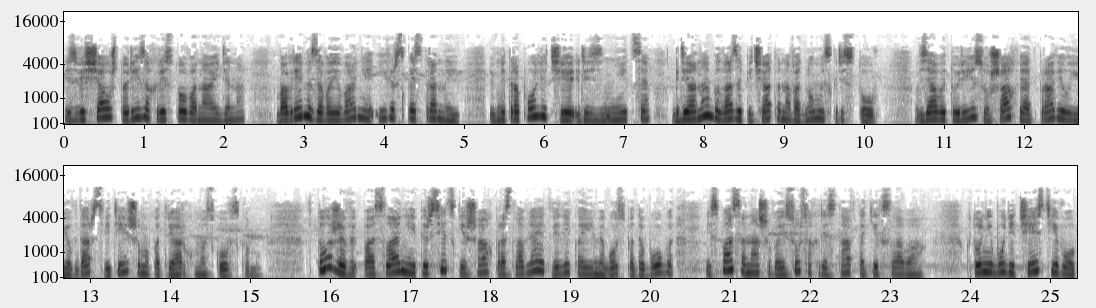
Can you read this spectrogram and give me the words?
извещал, что риза Христова найдена во время завоевания Иверской страны в метрополиче Резнице, где она была запечатана в одном из крестов. Взяв эту ризу, шах и отправил ее в дар святейшему патриарху московскому. В то же послании персидский шах прославляет великое имя Господа Бога и Спаса нашего Иисуса Христа в таких словах. «Кто не будет честь Его,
